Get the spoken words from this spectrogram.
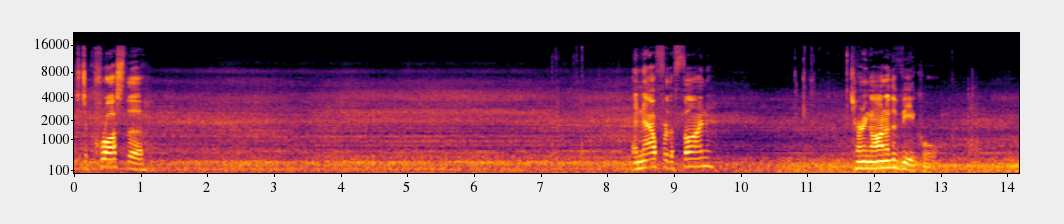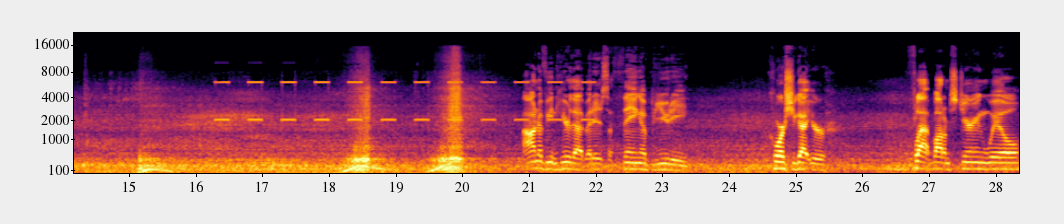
Just across the And now for the fun turning on of the vehicle. I don't know if you can hear that, but it's a thing of beauty. Of course, you got your flat bottom steering wheel.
